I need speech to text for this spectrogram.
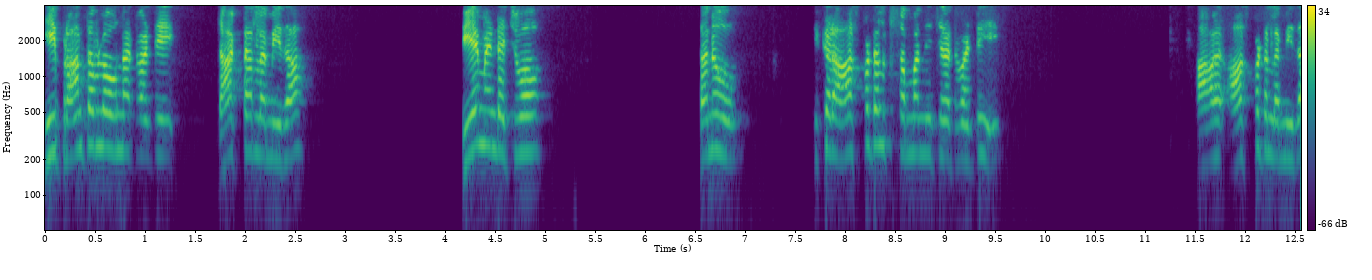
ఈ ప్రాంతంలో ఉన్నటువంటి డాక్టర్ల మీద డిఎంఎండ్హెచ్ఓ తను ఇక్కడ హాస్పిటల్కు సంబంధించినటువంటి ఆ మీద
